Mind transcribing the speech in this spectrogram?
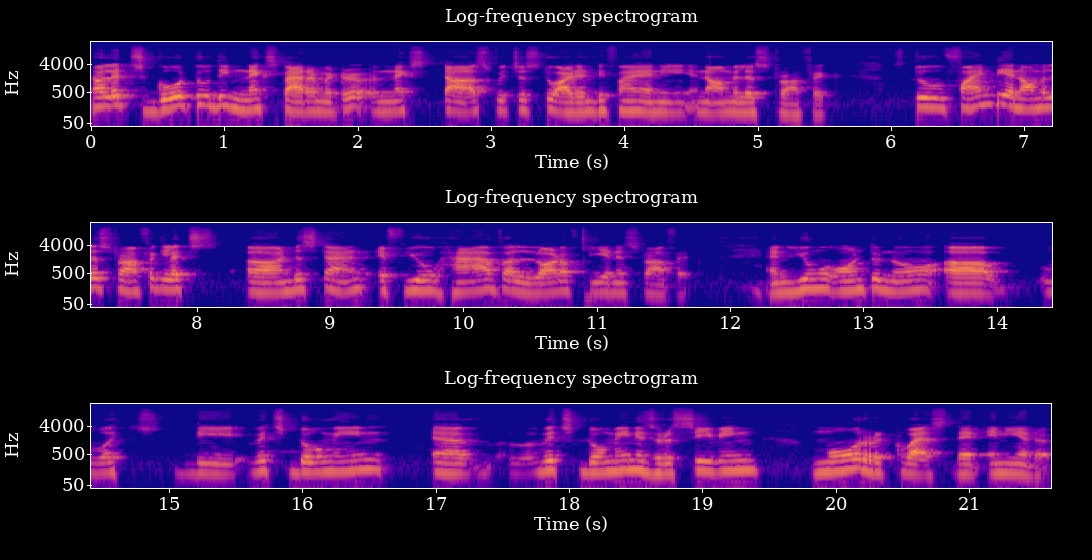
Now let's go to the next parameter next task which is to identify any anomalous traffic to find the anomalous traffic let's uh, understand if you have a lot of dns traffic and you want to know uh, which the which domain uh, which domain is receiving more requests than any other.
